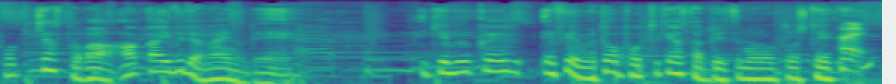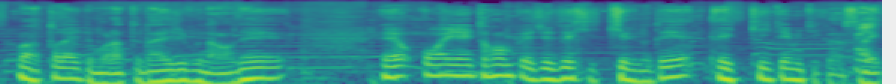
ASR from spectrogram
ポッドキャストがアーカイブではないので池袋 FM とポッドキャストは別物として、はい。まあ、捉えてもらって大丈夫なのでえお会いナイトホームページでぜひ聞けるのでえ聞いてみてください、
